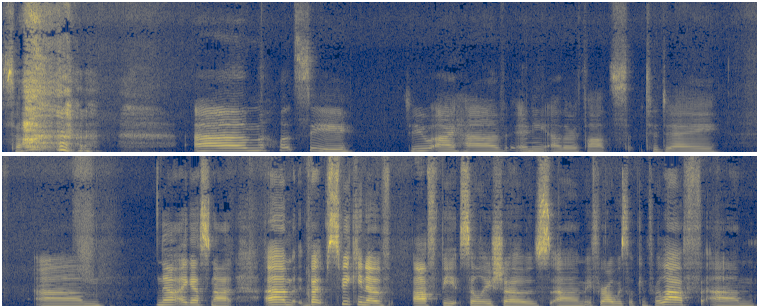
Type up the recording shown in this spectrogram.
So um let's see. Do I have any other thoughts today? Um no, I guess not. Um, but speaking of offbeat silly shows, um, if you're always looking for laugh, um,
